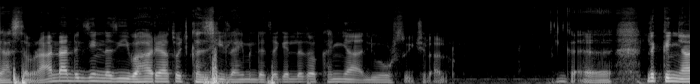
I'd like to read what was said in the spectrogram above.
ያስተምራል። አንዳንድ ጊዜ እነዚህ ባህሪያቶች ከዚህ ላይም እንደተገለጸው ከኛ ሊወርሱ ይችላሉ። ልክ እኛ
